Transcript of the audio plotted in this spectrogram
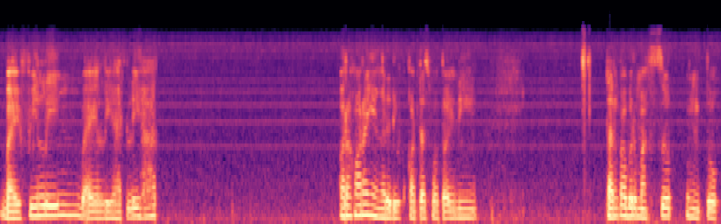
by feeling, by lihat-lihat orang-orang yang ada di kontes foto ini tanpa bermaksud untuk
